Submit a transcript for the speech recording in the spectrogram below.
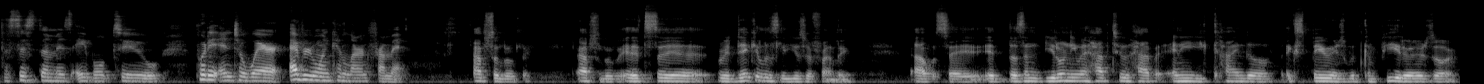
the system is able to put it into where everyone can learn from it. Absolutely, absolutely. It's uh, ridiculously user friendly. I would say it doesn't. You don't even have to have any kind of experience with computers or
